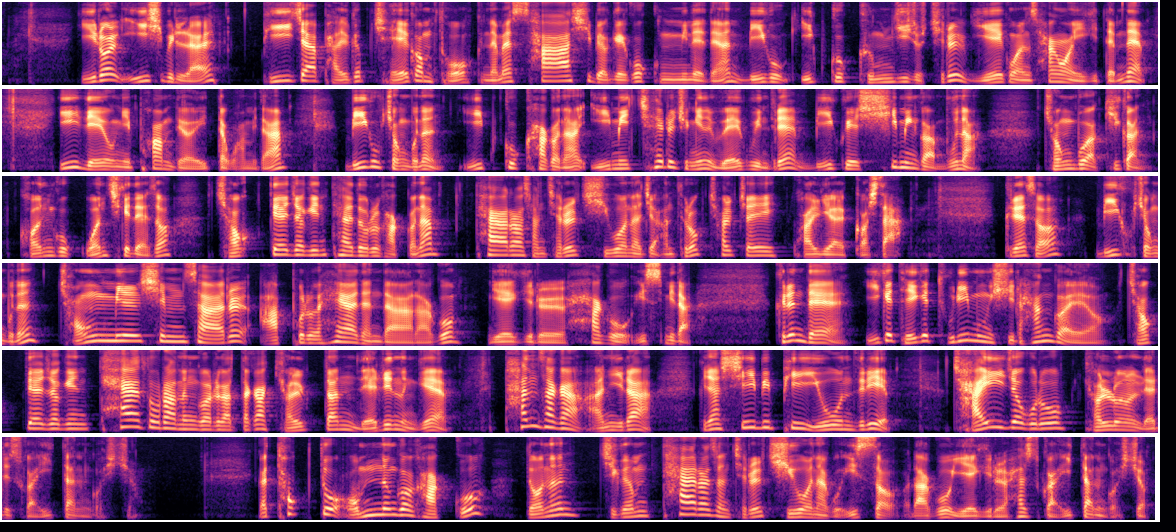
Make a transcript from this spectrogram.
1월 20일 날 비자 발급 재검토 그다음에 40여 개국 국민에 대한 미국 입국 금지 조치를 예고한 상황이기 때문에 이 내용이 포함되어 있다고 합니다. 미국 정부는 입국하거나 이미 체류 중인 외국인들의 미국의 시민과 문화, 정부와 기관, 건국 원칙에 대해서 적대적인 태도를 갖거나 테러 전체를 지원하지 않도록 철저히 관리할 것이다. 그래서 미국 정부는 정밀 심사를 앞으로 해야 된다라고 얘기를 하고 있습니다. 그런데 이게 되게 두리뭉실한 거예요. 적대적인 태도라는 거를 갖다가 결단 내리는 게 판사가 아니라 그냥 CBP 요원들이 자의적으로 결론을 내릴 수가 있다는 것이죠. 그러니까 턱도 없는 것 같고 너는 지금 테러 전체를 지원하고 있어라고 얘기를 할 수가 있다는 것이죠.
